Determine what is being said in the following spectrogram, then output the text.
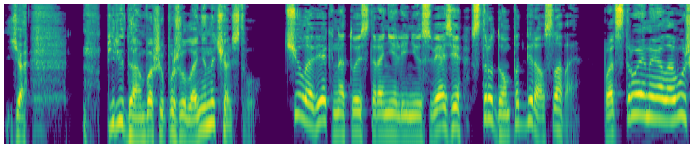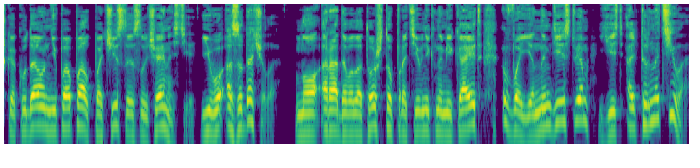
«Я передам ваши пожелания начальству». Человек на той стороне линии связи с трудом подбирал слова. Подстроенная ловушка, куда он не попал по чистой случайности, его озадачила. Но радовало то, что противник намекает, военным действиям есть альтернатива.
